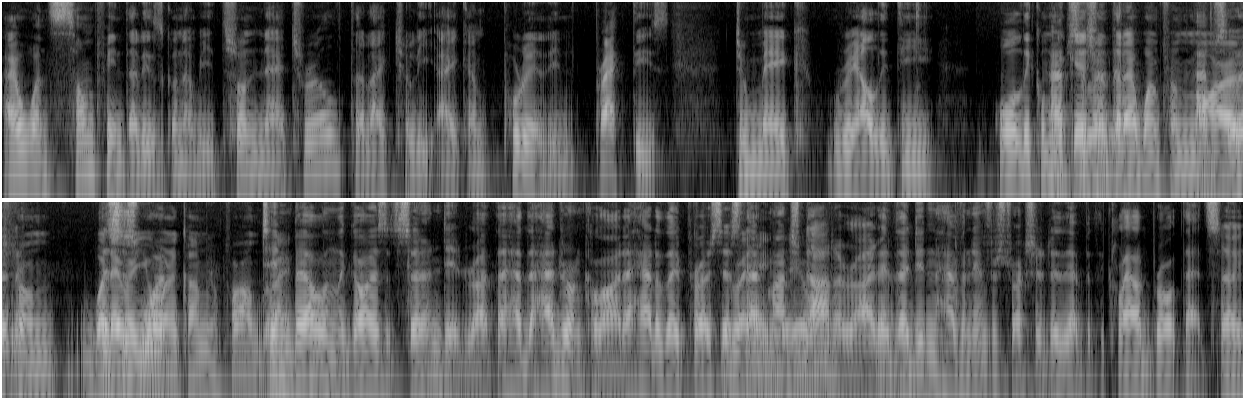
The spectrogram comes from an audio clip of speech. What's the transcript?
I want something that is going to be so natural that actually I can put it in practice to make reality all the communication Absolutely. that I want from Mars, Absolutely. from whatever you what want to come from. Tim right? Bell and the guys at CERN did, right? They had the Hadron Collider. How do they process that much data, right? They didn't have an infrastructure to do that, but the cloud brought that. So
